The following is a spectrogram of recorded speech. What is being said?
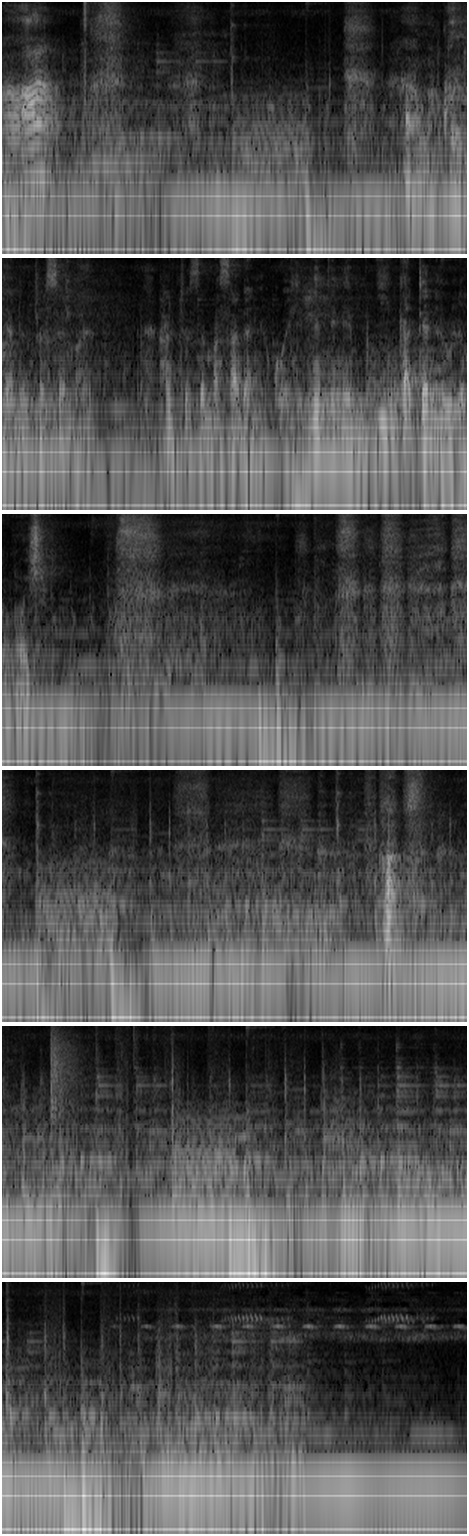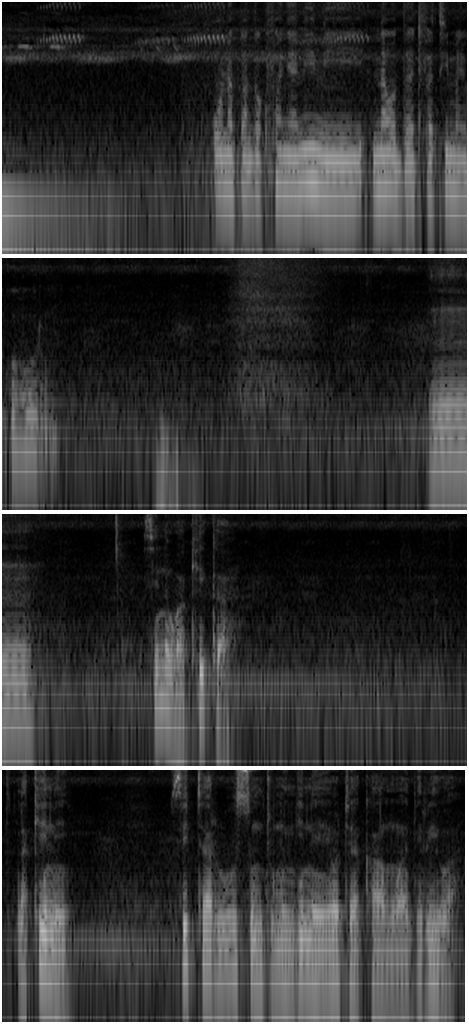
Ah. Ama kweli alichosema alichosema Sada ni kweli, mimi ni mjinga tena yule wa mwisho. Unapanga kufanya nini now that Fatima yuko huru? Mm, sina uhakika, lakini sitaruhusu mtu mwingine yeyote akawa mwathiriwa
